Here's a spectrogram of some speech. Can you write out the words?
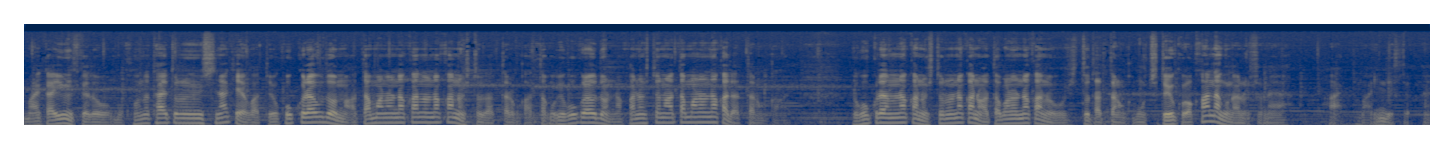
毎回言うんですけどもうこんなタイトルにしなきゃよかった。横倉うどんの頭の中の中の人だったのか。横倉うどんの中の人の頭の中だったのか。横倉の中の人の中の頭の中の人だったのか。もうちょっとよく分かんなくなるんですよね。はい。まあいいんですよね。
